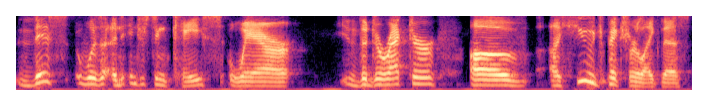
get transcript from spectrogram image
this was an interesting case where the director of a huge picture like this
